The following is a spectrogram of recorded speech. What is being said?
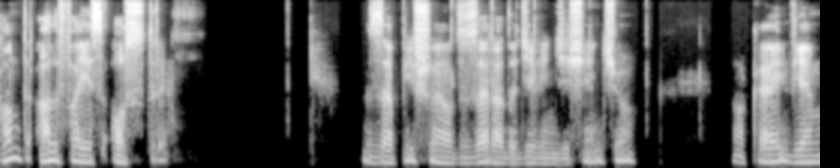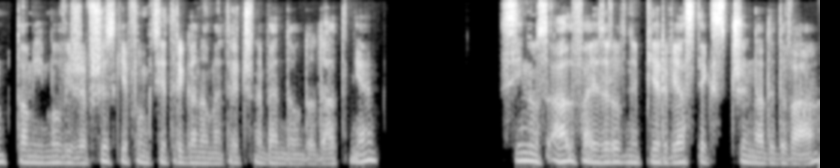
Kąt alfa jest ostry. Zapiszę od 0 do 90. OK, wiem, to mi mówi, że wszystkie funkcje trygonometryczne będą dodatnie. Sinus alfa jest równy pierwiastek z 3 nad 2.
